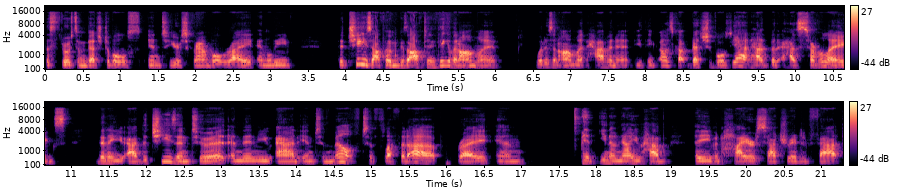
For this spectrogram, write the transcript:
let's throw some vegetables into your scramble, right? And leave the cheese off of them because often you think of an omelet. What does an omelet have in it? You think, oh, it's got vegetables. Yeah, it has, but it has several eggs. Then you add the cheese into it, and then you add into milk to fluff it up, right? And it, you know, now you have an even higher saturated fat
